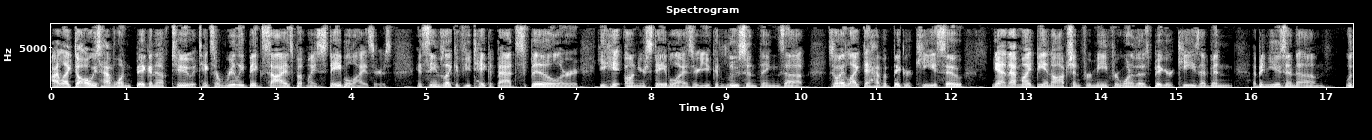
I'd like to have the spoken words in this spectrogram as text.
I like to always have one big enough too. It takes a really big size, but my stabilizers. It seems like if you take a bad spill or you hit on your stabilizer, you could loosen things up. So I like to have a bigger key. So yeah, that might be an option for me for one of those bigger keys. I've been I've been using um well,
